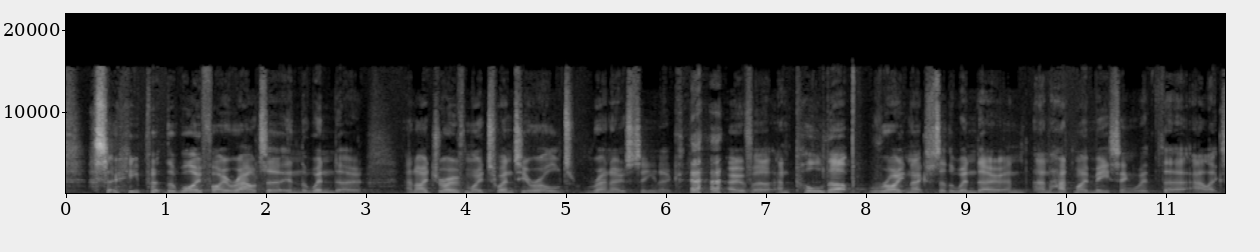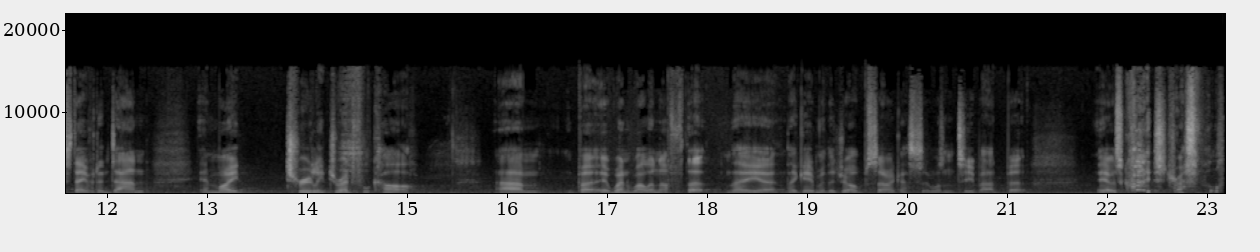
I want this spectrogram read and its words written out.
so he put the Wi-Fi router in the window, and I drove my 20-year-old Renault Scenic over and pulled up right next to the window and and had my meeting with uh, Alex, David, and Dan in my truly dreadful car. Um, but it went well enough that they uh, they gave me the job, so I guess it wasn't too bad. But yeah, it was quite stressful.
